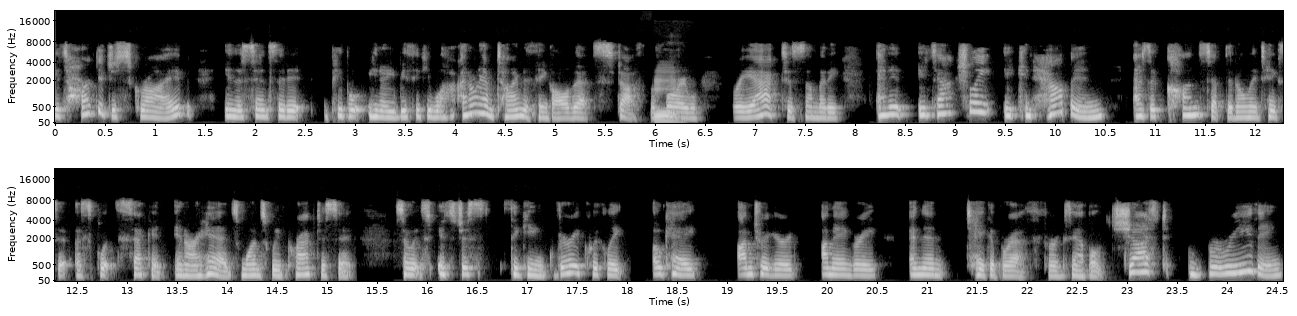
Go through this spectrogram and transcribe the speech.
it's hard to describe in the sense that it, people, you know, you'd be thinking, well, I don't have time to think all that stuff before mm. I react to somebody. And it, it's actually, it can happen as a concept that only takes a, a split second in our heads once we practice it. So it's it's just thinking very quickly, okay, I'm triggered, I'm angry, and then take a breath, for example. Just breathing,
